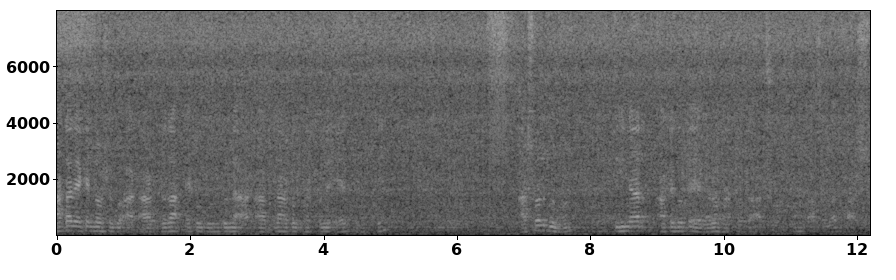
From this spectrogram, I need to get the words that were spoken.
আট আর একের লসগ আট আট দ্বারা একক গুণ করলে আট আট দ্বারা একক ভাগ করলে এক তিনটে আসল গুণন তিন আর আটে কত এগারো ভাগ কত আট সমান পাঁচ হাজার পাঁচশো।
